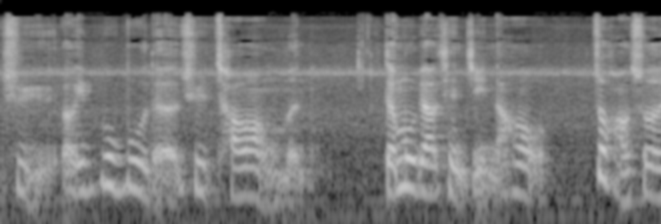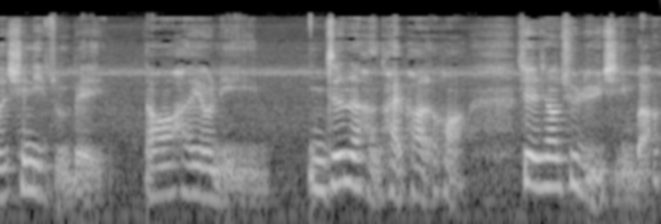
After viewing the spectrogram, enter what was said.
去呃一步步的去朝往我们的目标前进，然后。做好所有的心理准备，然后还有你，你真的很害怕的话，就像去旅行吧。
